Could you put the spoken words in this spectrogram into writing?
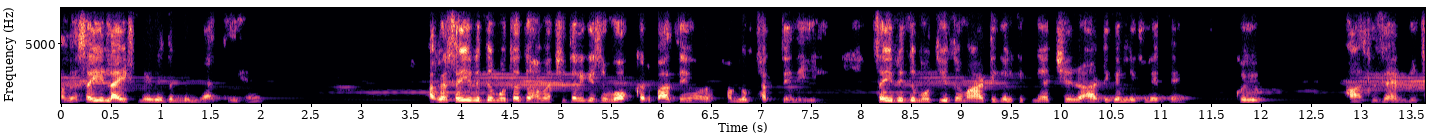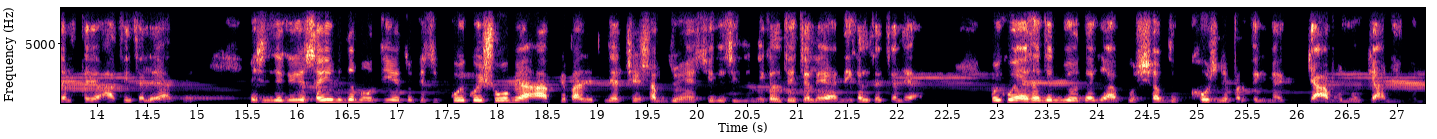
अगर सही लाइफ में रिदम मिल जाती है, अगर सही रिदम होता है तो हम अच्छी तरीके से वॉक कर पाते हैं और हम लोग थकते नहीं है। सही रिदम होती है तो हम आर्टिकल कितने अच्छे आर्टिकल लिख लेते हैं, कोई हाथ जहन में चलते, आते चले आते इसी जगह सही रिदम होती है तो किसी कोई कोई शो में आपके पास इतने अच्छे शब्द जो हैं सीधे सीधे निकलते चले आए, निकलते चले आए। कोई कोई ऐसा दिन भी होता है कि आपको शब्द खोजने पड़ते कि मैं क्या बोलूँ, क्या नहीं बोलूँ,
